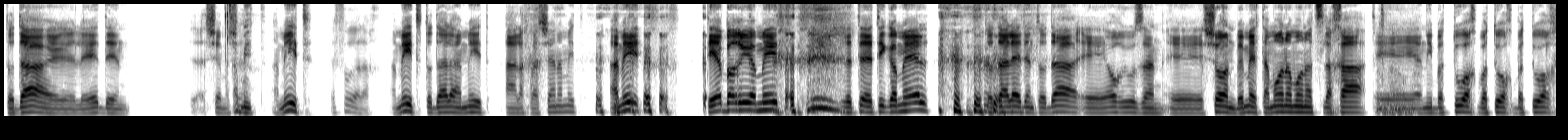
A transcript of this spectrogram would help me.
תודה אה, לעדן. השם השם. עמית. עמית, איפה הוא הלך? עמית, תודה לעמית. אה, הלך לעשן עמית? עמית, תהיה בריא עמית, ותיגמל. תודה לעדן, תודה. אה, אורי אוזן, אה, שון, באמת, המון המון הצלחה. אה. אני בטוח, בטוח, בטוח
